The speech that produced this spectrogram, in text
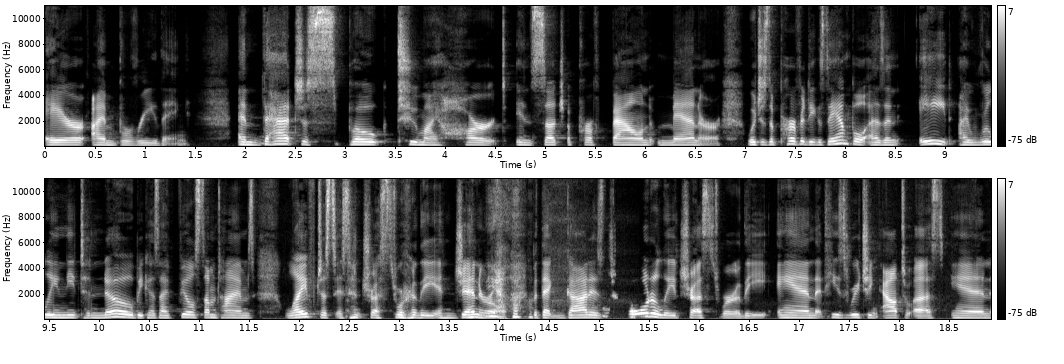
air I'm breathing. And that just spoke to my heart in such a profound manner, which is a perfect example. As an eight, I really need to know because I feel sometimes life just isn't trustworthy in general, yeah. but that God is totally trustworthy and that He's reaching out to us in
